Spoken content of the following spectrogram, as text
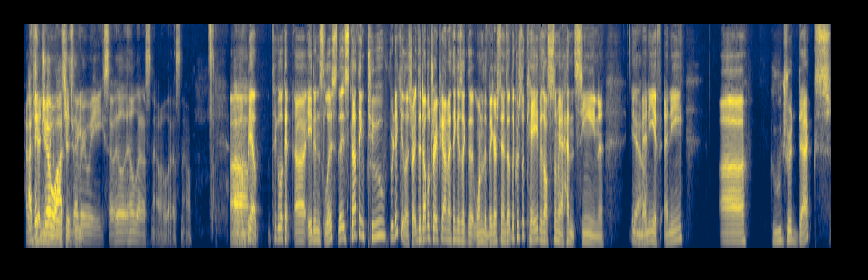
how I think Joe watches every week, so he'll he'll let us know. He'll let us know. Um, um, yeah, take a look at uh, Aiden's list. It's nothing too ridiculous, right? The double Drapion, I think, is like the one of the bigger stands out. The Crystal Cave is also something I hadn't seen in yeah. many, if any, uh, Goodra decks.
